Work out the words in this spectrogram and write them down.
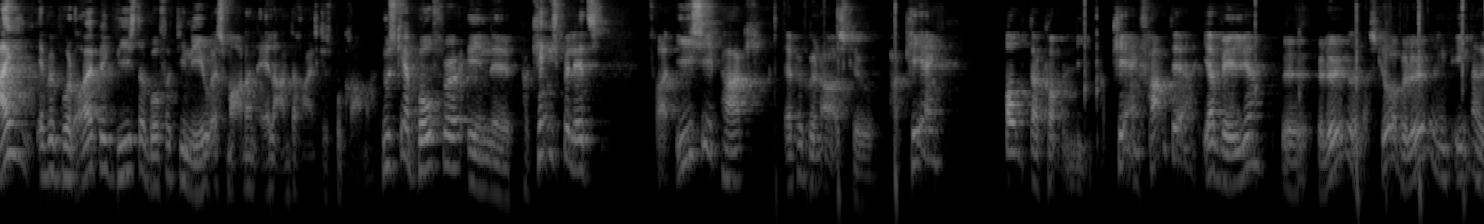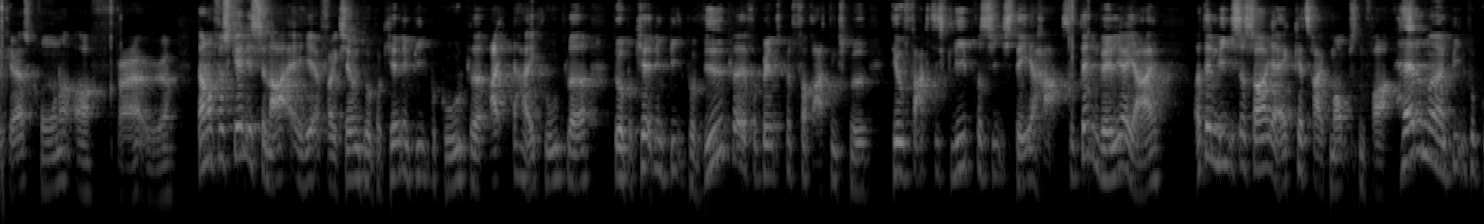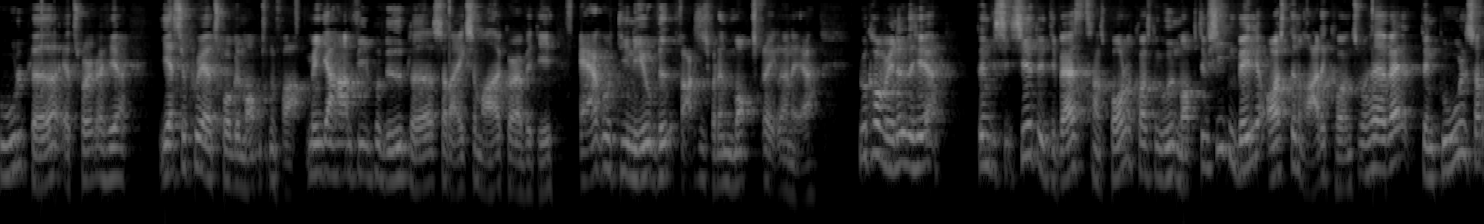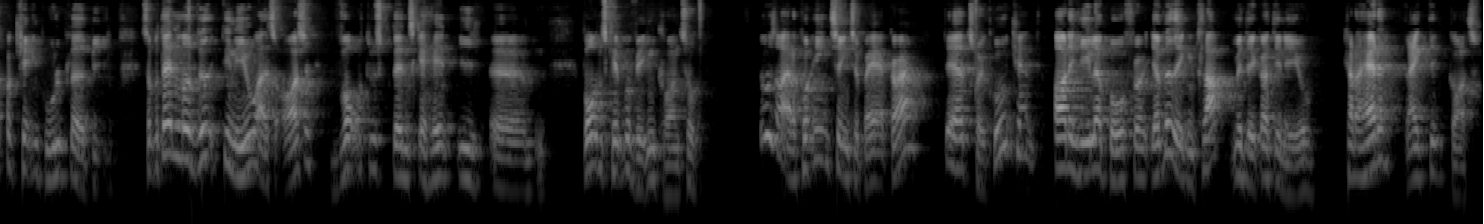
Hej, jeg vil på et øjeblik vise dig, hvorfor Dineo er smartere end alle andre regnskabsprogrammer. Nu skal jeg bogføre en øh, parkeringsbillet fra EasyPark. Jeg begynder at skrive parkering, og der kommer lige parkering frem der. Jeg vælger øh, beløbet, eller skriver beløbet, 71 kroner og 40 øre. Der er nogle forskellige scenarier her. For eksempel, du har parkeret din bil på gule plader. Ej, jeg har ikke gule plader. Du har parkeret din bil på hvide plader i forbindelse med et forretningsmøde. Det er jo faktisk lige præcis det, jeg har. Så den vælger jeg og den viser så, at jeg ikke kan trække momsen fra. Havde du noget af en bil på gule plader, jeg trykker her, ja, så kunne jeg have trukket momsen fra. Men jeg har en bil på hvide plader, så der er ikke så meget at gøre ved det. Ergo, Dineo ved faktisk, hvordan momsreglerne er. Nu kommer vi ned her. Den siger, at det er diverse transportomkostninger uden moms. Det vil sige, at den vælger også den rette konto. Havde jeg valgt den gule, så er der parkeret en gulpladebil. Så på den måde ved Dineo altså også, hvor du, den skal hen i, øh, hvor den skal hen på hvilken konto. Nu så er der kun én ting tilbage at gøre, det er at trykke godkendt, og det hele er bogført. Jeg ved ikke en klap, men det gør Dineo. Kan du have det rigtig godt.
